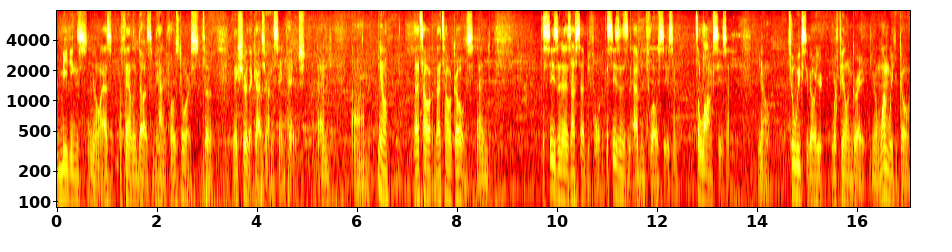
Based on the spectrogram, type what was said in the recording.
meetings, you know, as a family does behind closed doors to make sure that guys are on the same page, and um, you know, that's how that's how it goes. And the season is, I've said before, but the season is an ebb and flow season. It's a long season. You know, two weeks ago you're, we're feeling great. You know, one week ago,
